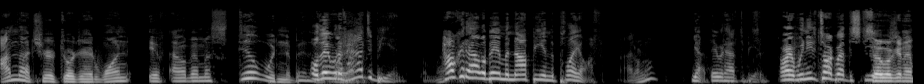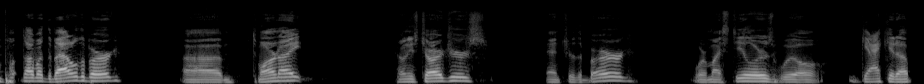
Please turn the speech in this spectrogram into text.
I'm not sure if Georgia had won if Alabama still wouldn't have been. in Oh, the they would have had to be in. How could Alabama not be in the playoff? I don't know. Yeah, they would have to be in. All right, we need to talk about the Steelers. So we're going to talk about the Battle of the Burgh um, tomorrow night. Tony's Chargers enter the Burgh, where my Steelers will gack it up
